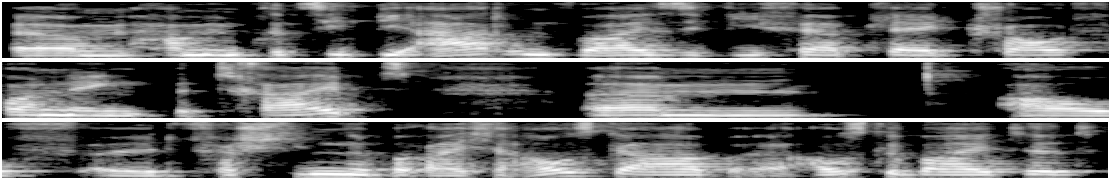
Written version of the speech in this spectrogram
ähm, haben im Prinzip die Art und Weise, wie Fairplay Crowdfunding betreibt, ähm, auf äh, verschiedene Bereiche ausgeweitet.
